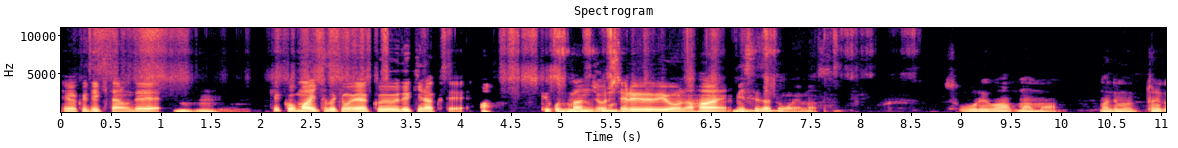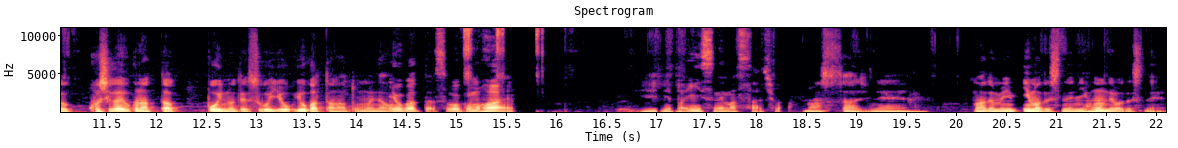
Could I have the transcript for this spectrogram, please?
予約できたので、うんうん。結構前行った時も予約できなくて、結構繁盛してるような、はい、店だと思います。それは、まあまあ。まあでも、とにかく腰が良くなったっぽいので、すごいよ、良かったなと思いながら。よかったです。僕も、はい。ええやっぱいいっすね、マッサージは。マッサージね。まあでもい今ですね、日本ではですね、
